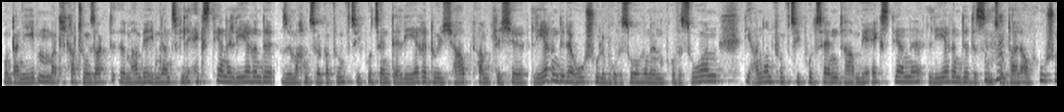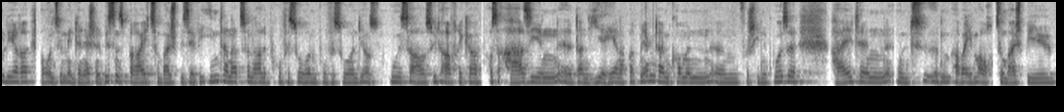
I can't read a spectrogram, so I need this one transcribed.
Und daneben, hatte ich gerade schon gesagt, ähm, haben wir eben ganz viele externe Lehrende. Also wir machen circa 50 Prozent der Lehre durch hauptamtliche Lehrende der Hochschule, Professorinnen und Professoren. Die anderen 50 Prozent haben wir externe Lehrende. Das sind mhm. zum Teil auch Hochschullehrer. Bei uns im International Business Bereich zum Beispiel sehr viele internationale Professorinnen und Professoren, die aus den USA, aus Südafrika, aus Asien äh, dann hierher nach Bad Mergentheim kommen, ähm, verschiedene Kurse halten und ähm, aber eben auch zum Beispiel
